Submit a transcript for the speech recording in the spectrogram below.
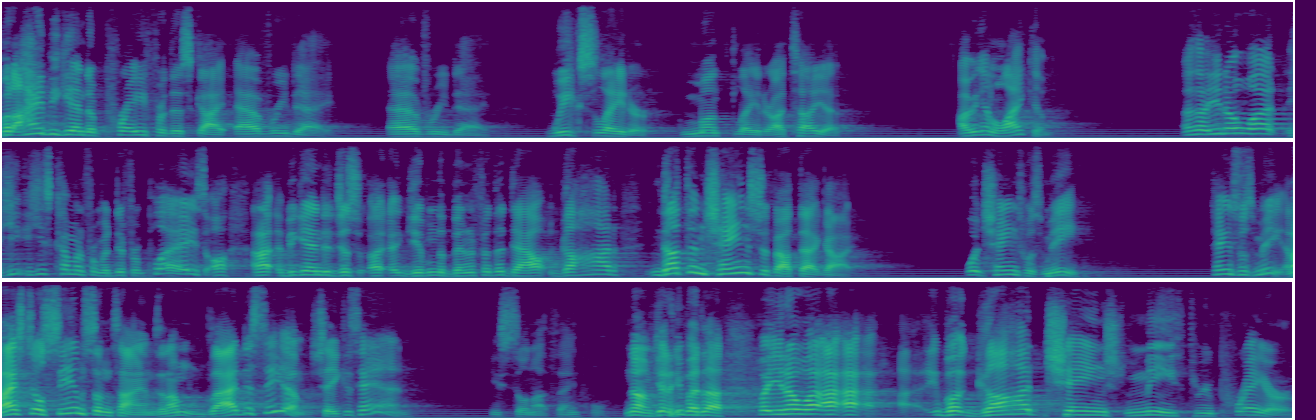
But I began to pray for this guy every day, every day. Weeks later, month later, I tell you, I began to like him. I thought, you know what? He, he's coming from a different place. And I began to just uh, give him the benefit of the doubt. God, nothing changed about that guy. What changed was me. James was me. And I still see him sometimes, and I'm glad to see him, shake his hand. He's still not thankful. No, I'm kidding. But, uh, but you know what? I, I, I, but God changed me through prayer.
